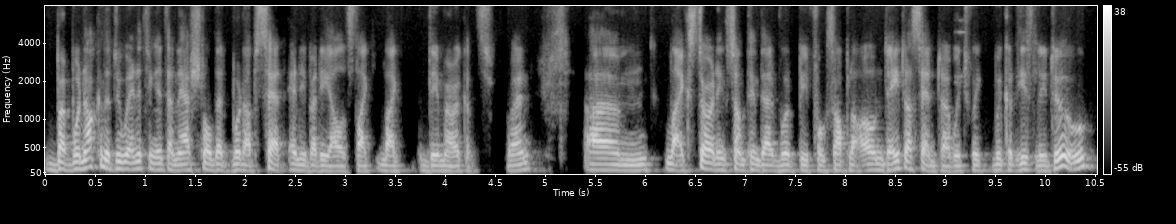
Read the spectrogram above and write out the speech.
but we're not going to do anything international that would upset anybody else, like like the Americans, right? Um, like starting something that would be, for example, our own data center, which we, we could easily do.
